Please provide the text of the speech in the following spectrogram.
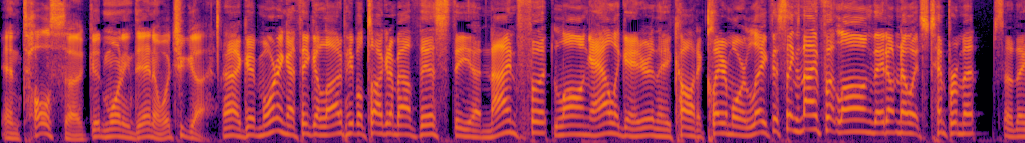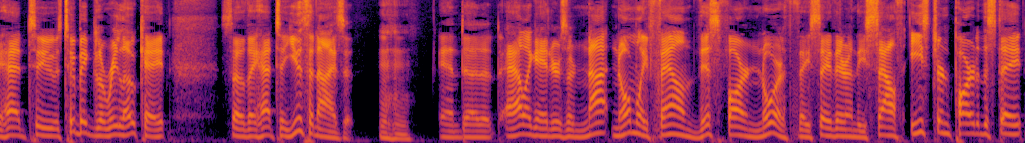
in Tulsa. Good morning, Dano. What you got? Uh, good morning. I think a lot of people talking about this. The uh, nine foot long alligator, they call it at Claremore Lake. This thing's nine foot long. They don't know its temperament, so they had to, it was too big to relocate, so they had to euthanize it. Mm-hmm. And uh, alligators are not normally found this far north. They say they're in the southeastern part of the state.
